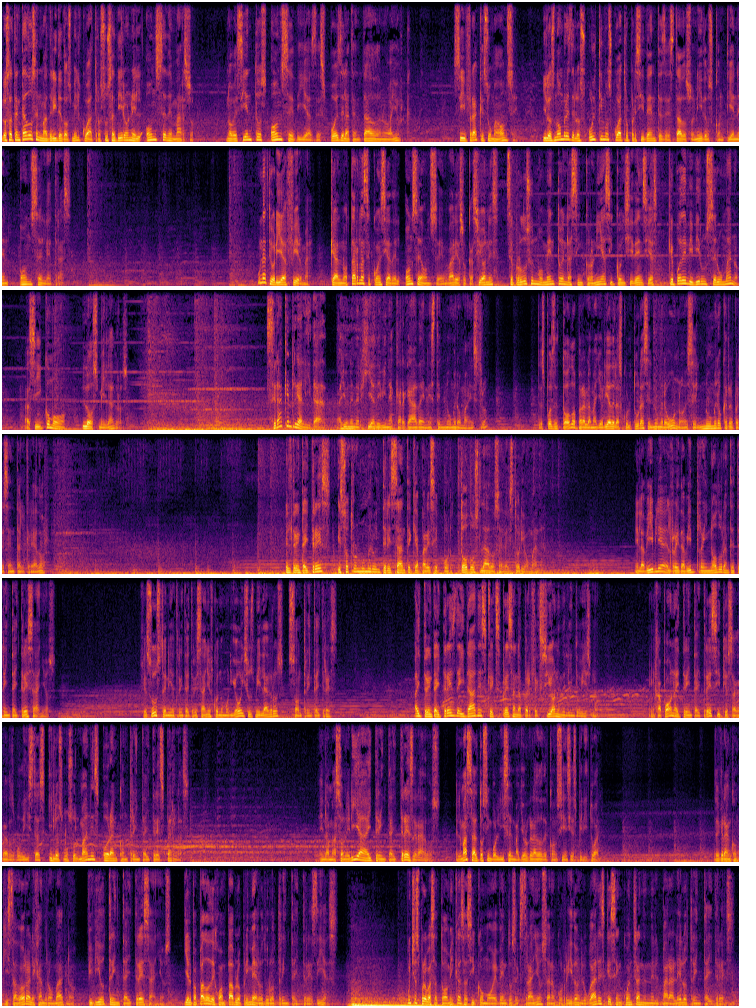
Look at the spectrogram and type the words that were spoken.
Los atentados en Madrid de 2004 sucedieron el 11 de marzo, 911 días después del atentado de Nueva York, cifra que suma 11, y los nombres de los últimos cuatro presidentes de Estados Unidos contienen 11 letras. Una teoría afirma que al notar la secuencia del 11-11 en varias ocasiones, se produce un momento en las sincronías y coincidencias que puede vivir un ser humano, así como los milagros. ¿Será que en realidad hay una energía divina cargada en este número maestro? Después de todo, para la mayoría de las culturas el número uno es el número que representa al Creador. El 33 es otro número interesante que aparece por todos lados en la historia humana. En la Biblia, el rey David reinó durante 33 años. Jesús tenía 33 años cuando murió y sus milagros son 33. Hay 33 deidades que expresan la perfección en el hinduismo. En Japón hay 33 sitios sagrados budistas y los musulmanes oran con 33 perlas. En la masonería hay 33 grados. El más alto simboliza el mayor grado de conciencia espiritual. El gran conquistador Alejandro Magno vivió 33 años y el papado de Juan Pablo I duró 33 días. Muchas pruebas atómicas, así como eventos extraños, han ocurrido en lugares que se encuentran en el paralelo 33.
